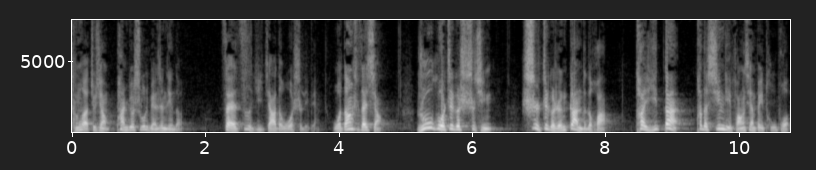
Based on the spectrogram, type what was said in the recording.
成了，就像判决书里边认定的，在自己家的卧室里边。我当时在想，如果这个事情是这个人干的的话，他一旦他的心理防线被突破，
